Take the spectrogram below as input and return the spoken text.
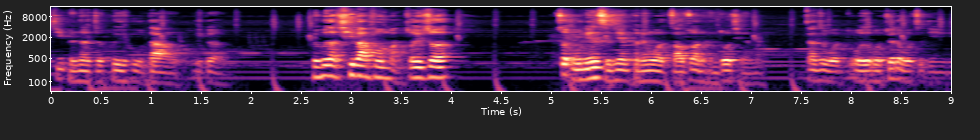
基本上就恢复到一个恢复到七八分嘛。所以说这五年时间，可能我早赚了很多钱嘛。但是我我我觉得我自己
